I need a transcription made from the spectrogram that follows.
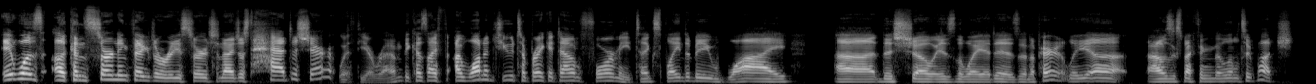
it was a concerning thing to research and I just had to share it with you, Rem, because I, I wanted you to break it down for me to explain to me why uh, this show is the way it is. And apparently, uh, I was expecting a little too much.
